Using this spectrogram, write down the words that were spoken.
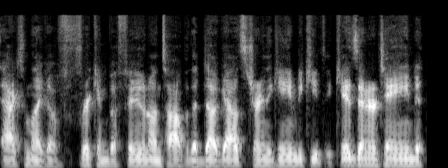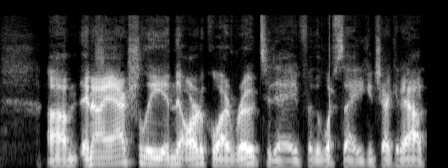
acting like a freaking buffoon on top of the dugouts during the game to keep the kids entertained. Um, and I actually, in the article I wrote today for the website, you can check it out.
